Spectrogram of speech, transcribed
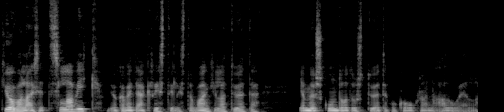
kiovalaiset Slavik, joka vetää kristillistä vankilatyötä ja myös kuntoutustyötä koko Ukraina alueella.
